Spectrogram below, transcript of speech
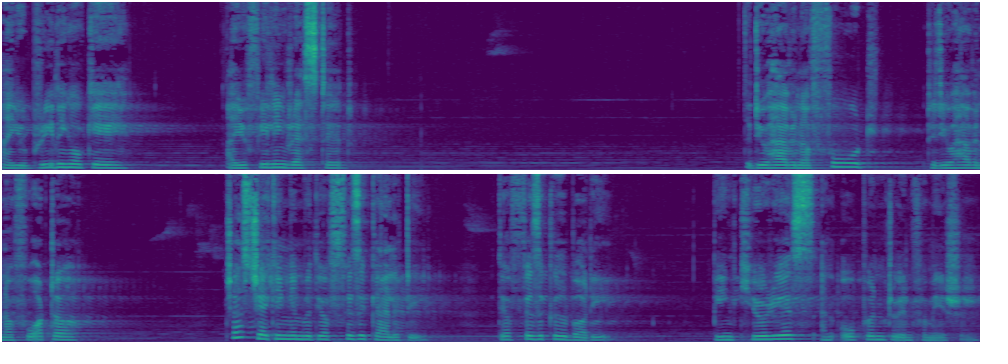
Are you breathing okay? Are you feeling rested? Did you have enough food? Did you have enough water? Just checking in with your physicality, with your physical body, being curious and open to information.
